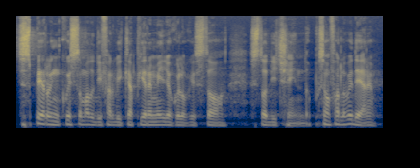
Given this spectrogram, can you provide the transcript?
spero in questo modo di farvi capire meglio quello che sto, sto dicendo. Possiamo farlo vedere?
